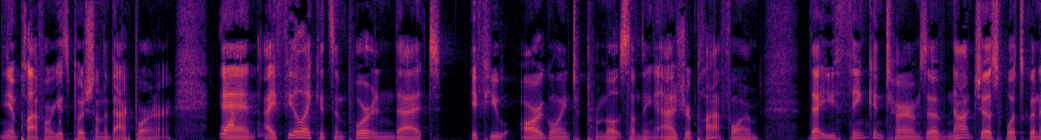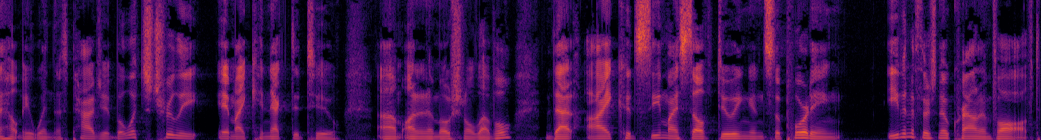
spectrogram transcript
you know, platform gets pushed on the back burner. Yeah. And I feel like it's important that if you are going to promote something as your platform, that you think in terms of not just what's going to help me win this pageant, but what's truly am I connected to um, on an emotional level that I could see myself doing and supporting even if there's no crown involved.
